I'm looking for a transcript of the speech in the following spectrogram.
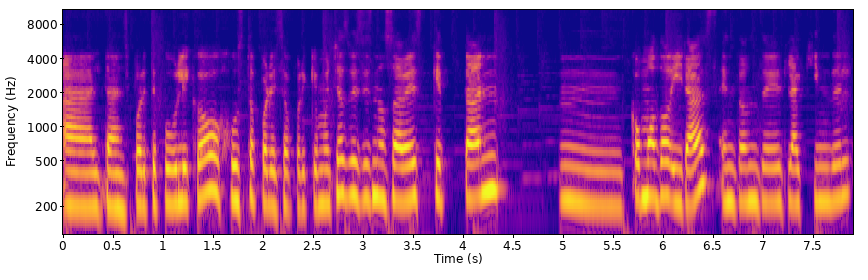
al transporte público, justo por eso, porque muchas veces no sabes qué tan mm, cómodo irás. Entonces, la Kindle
